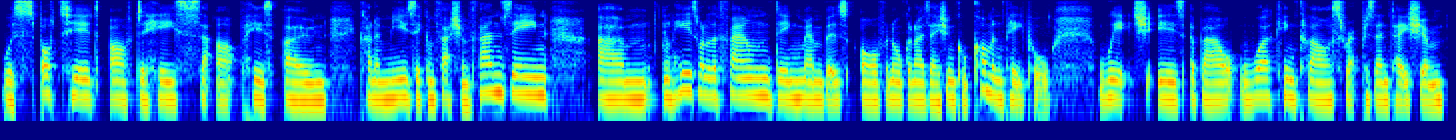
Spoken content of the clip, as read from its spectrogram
was spotted after he set up his own kind of music and fashion fanzine. Um, and he's one of the founding members of an organisation called Common People, which is about working class representation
